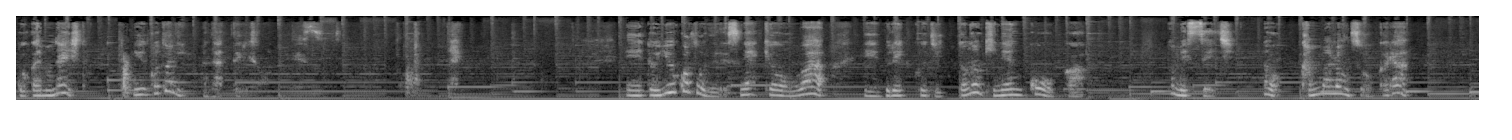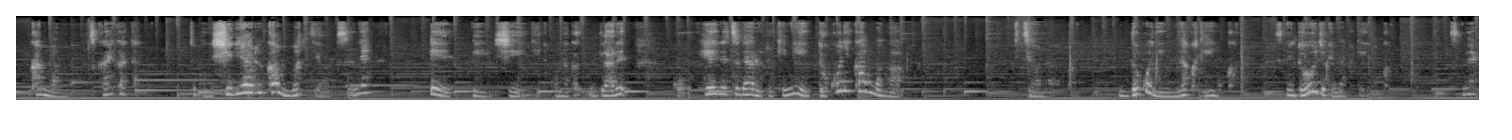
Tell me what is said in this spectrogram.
誤解もないしと。いうことになっているそうです。はい。えー、ということでですね今日は、えー、ブレックジットの記念効果のメッセージのカンマ論争からカンマの使い方。特にシリアルカンマって言うんですよね。A、B、C、D なんか誰こう並列であるときにどこにカンマが必要なのか。どこになくていいのか。ですね。どういう時なくていいのかですね、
